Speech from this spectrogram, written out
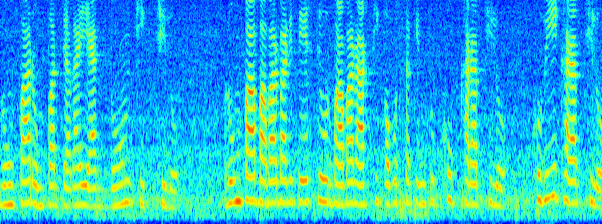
রুম্পা রুম্পার জায়গায় একদম ঠিক ছিল। রুম্পা বাবার বাড়িতে এসছে, ওর বাবার আর্থিক অবস্থা কিন্তু খুব খারাপ ছিল, খুবই খারাপ ছিল।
